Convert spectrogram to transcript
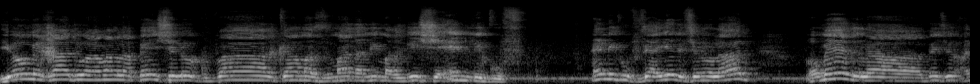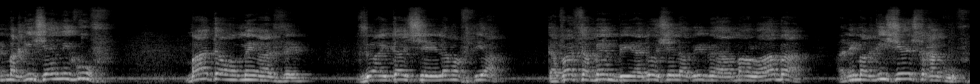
יום אחד הוא אמר לבן שלו, כבר כמה זמן אני מרגיש שאין לי גוף. אין לי גוף. זה הילד שנולד, אומר לבן שלו, אני מרגיש שאין לי גוף. מה אתה אומר על זה? זו הייתה שאלה מפתיעה. תפס הבן בידו של אביו ואמר לו, אבא, אני מרגיש שיש לך גוף.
